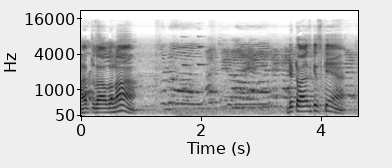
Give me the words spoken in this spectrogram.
आप चला दो ना। ये टॉयज किसके हैं?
